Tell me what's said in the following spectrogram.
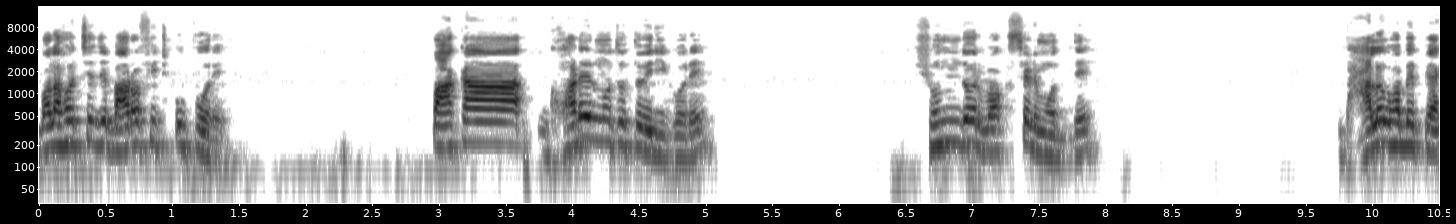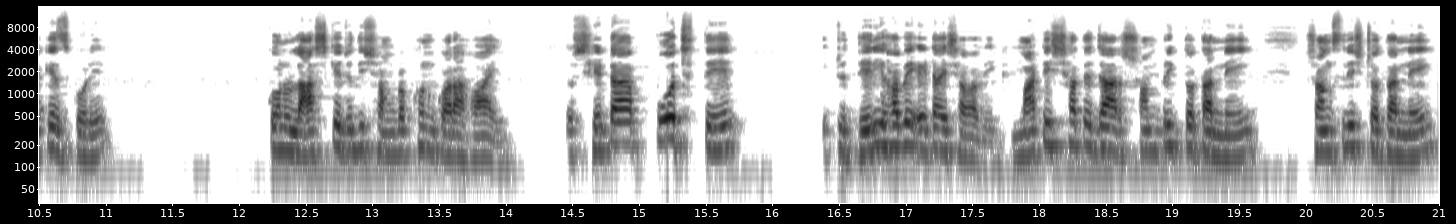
বলা হচ্ছে যে বারো ফিট উপরে, পাকা ঘরের মতো তৈরি করে, সুন্দর বক্সের মধ্যে ভালোভাবে প্যাকেজ করে কোনো লাশকে যদি সংরক্ষণ করা হয়, তো সেটা পচতে একটু দেরি হবে, এটাই স্বাভাবিক। মাটির সাথে যার সম্পৃক্ততা নেই, সংশ্লিষ্টতা নেই,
